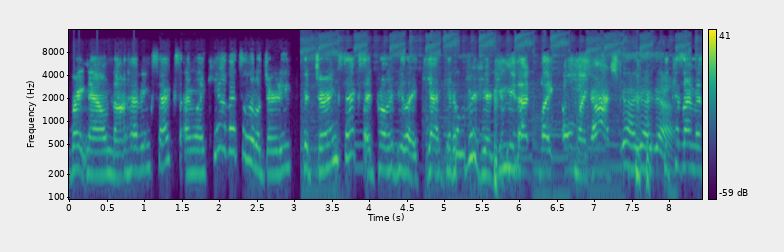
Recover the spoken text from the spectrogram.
right now, not having sex, I'm like, yeah, that's a little dirty. But during sex, I'd probably be like, yeah, get over here. Give me that, like, oh my gosh. Yeah, yeah, yeah. Because I'm a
